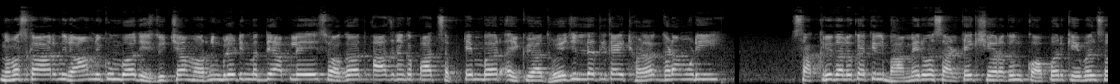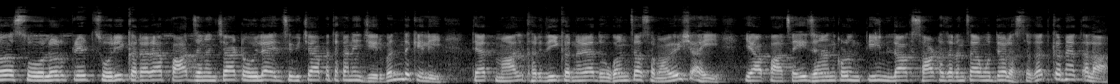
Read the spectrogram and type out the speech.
नमस्कार मी राम निकुंभ. देशदूतच्या मॉर्निंग बुलेटिनमध्ये आपले स्वागत. आज दिनांक पाच सप्टेंबर. ऐकूया धुळे जिल्ह्यातील काही ठळक घडामोडी. साक्री तालुक्यातील भामेर व साल्टेक शहरातून कॉपर केबलसह सोलर प्लेट चोरी करणाऱ्या पाच जणांच्या टोळीला एलसीबीच्या पथकाने जेरबंद केली. त्यात माल खरेदी करणाऱ्या दोघांचा समावेश आहे. या पाचही जणांकडून तीन लाख साठ हजारांचा मुद्द्यावर हस्तगत करण्यात आला.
